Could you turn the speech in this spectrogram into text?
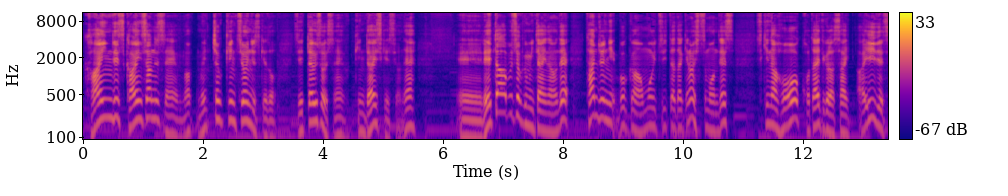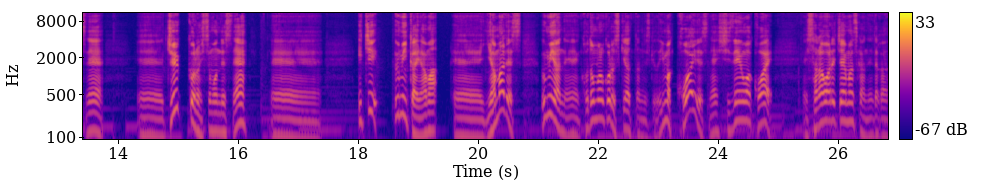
会員です。会員さんですね。ま、めっちゃ腹筋強いんですけど、絶対嘘ですね。腹筋大好きですよね。えー、レター不足みたいなので単純に僕が思いついただけの質問です。好きな方を答えてください。あいいですね、えー、10個の質問ですね、えー、1海か山、えー、山です。海はね子供の頃好きだったんですけど今怖いですね。自然は怖い。さらわれちゃいますからね。だから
